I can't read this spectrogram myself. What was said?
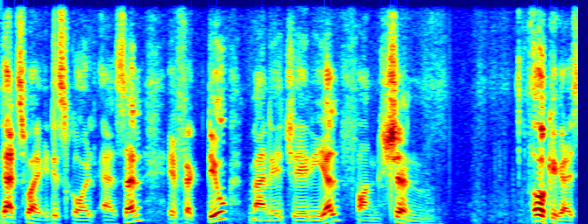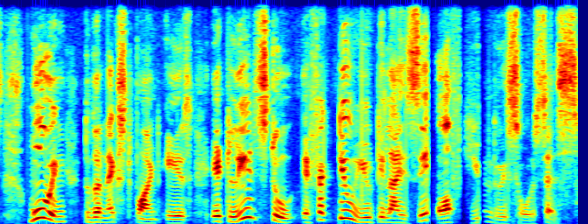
that's why it is called as an effective managerial function okay guys moving to the next point is it leads to effective utilization of human resources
